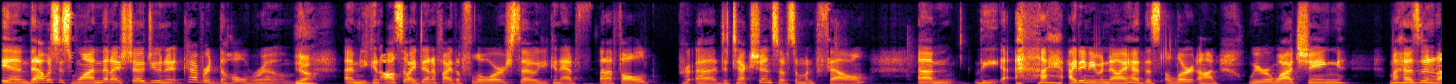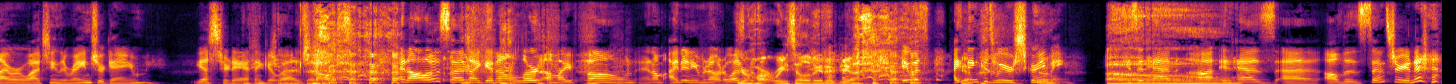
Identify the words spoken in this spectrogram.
in. That was just one that I showed you, and it covered the whole room. Yeah. Um, you can also identify the floor, so you can add uh, fall uh, detection. So if someone fell, um, the I, I didn't even know I had this alert on. We were watching. My husband and I were watching the Ranger game yesterday. I think He it was, and all, and all of a sudden I get an alert on my phone, and I'm, I didn't even know what it was. Your heart rate's elevated. Yeah. It was. I Yeah. think because we were screaming because it had uh, Oh. it has uh, all the sensory in it,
